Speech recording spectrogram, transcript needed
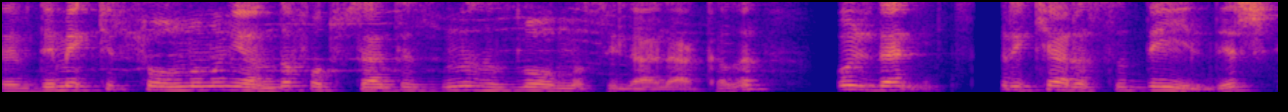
E, demek ki solunumun yanında fotosentezinin hızlı olmasıyla alakalı. O yüzden 0-2 arası değildir.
